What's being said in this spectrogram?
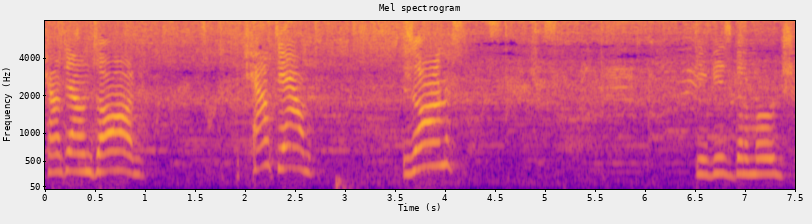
Countdown's on. The countdown is on. Dig is gonna merge.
